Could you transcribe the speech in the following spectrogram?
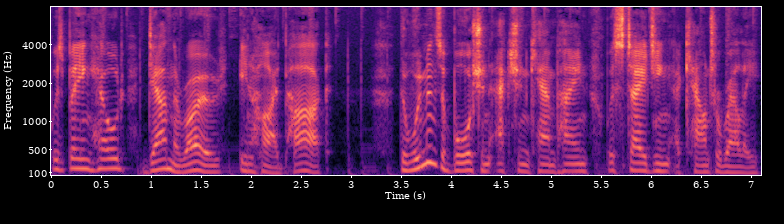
was being held down the road in Hyde Park. The Women's Abortion Action Campaign was staging a counter rally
